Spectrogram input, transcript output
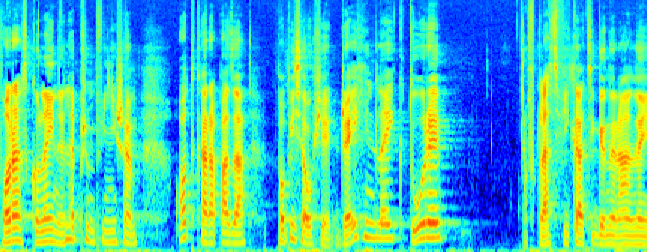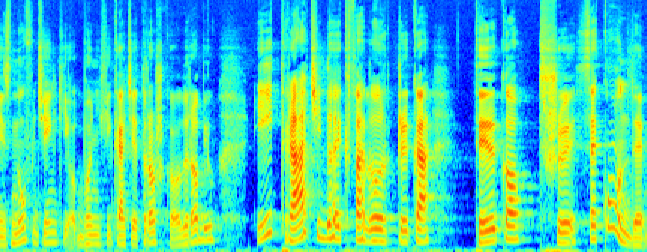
po raz kolejny lepszym finiszem od Karapaza popisał się Jay Hindley, który w klasyfikacji generalnej znów dzięki bonifikacie troszkę odrobił i traci do Ekwadorczyka tylko 3 sekundy.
